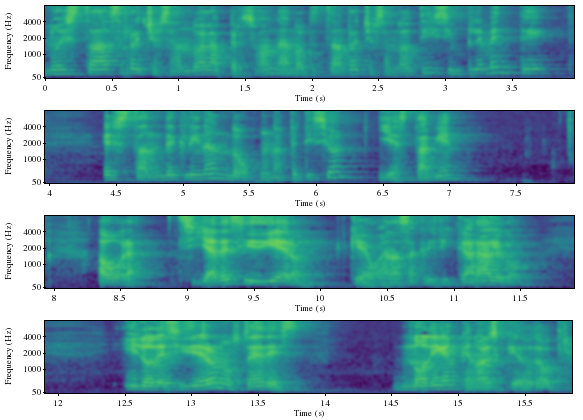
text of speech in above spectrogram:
no estás rechazando a la persona, no te están rechazando a ti, simplemente están declinando una petición y está bien. Ahora, si ya decidieron que van a sacrificar algo y lo decidieron ustedes, no digan que no les quedó de otra.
